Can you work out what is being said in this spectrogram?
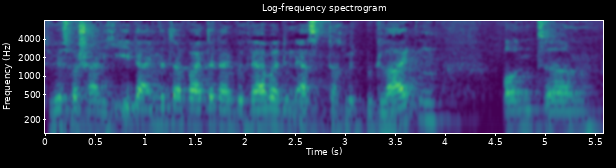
Du wirst wahrscheinlich eh deinen Mitarbeiter, deinen Bewerber den ersten Tag mit begleiten und ähm,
